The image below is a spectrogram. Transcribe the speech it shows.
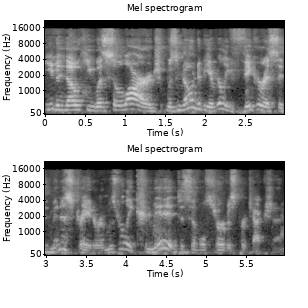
even though he was so large, was known to be a really vigorous administrator and was really committed to civil service protection.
